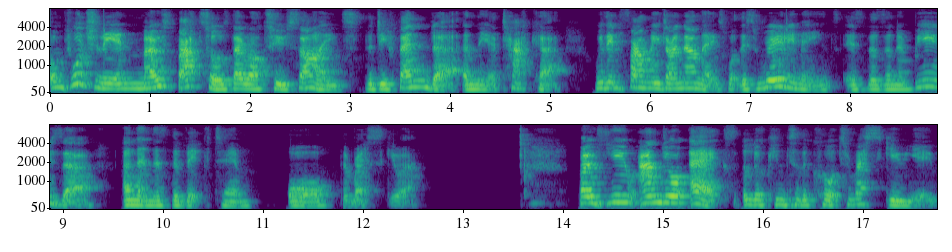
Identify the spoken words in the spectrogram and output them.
unfortunately, in most battles, there are two sides the defender and the attacker. Within family dynamics, what this really means is there's an abuser and then there's the victim or the rescuer. Both you and your ex are looking to the court to rescue you.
